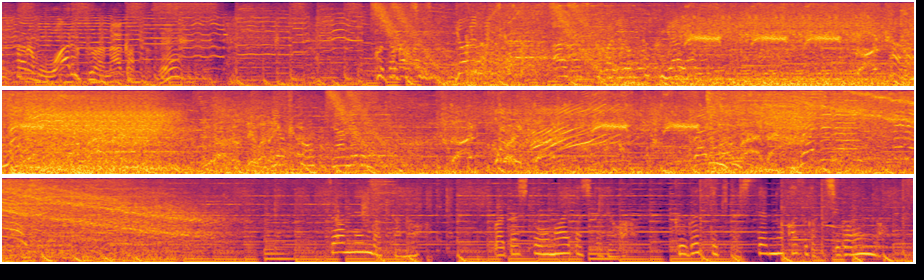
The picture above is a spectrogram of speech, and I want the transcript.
んたらも悪くはなかったぜ。言葉知り夜の力アイシスとバリオンとクライかなよくかなめるのあー悪いのラズレンスペレ残念だったな私とお前たちとではくぐってきた視線の数が違うんだ。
